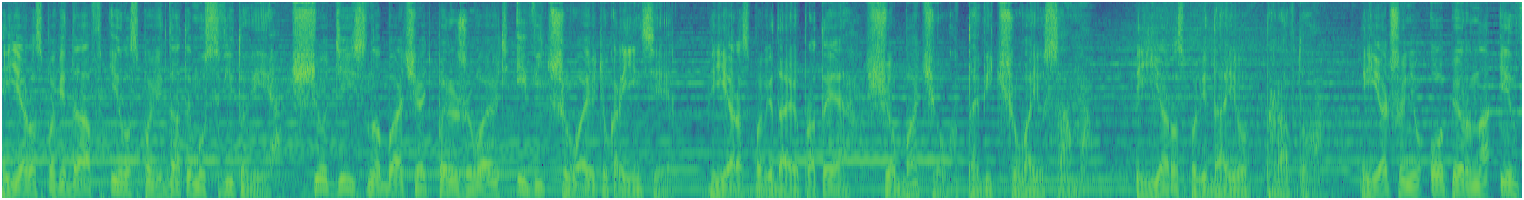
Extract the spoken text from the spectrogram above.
Я розповідав і розповідатиму світові, що дійсно бачать, переживають і відчувають українці. Я розповідаю про те, що бачу та відчуваю сам. Я розповідаю правду. Я чиню опір на інформацію.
